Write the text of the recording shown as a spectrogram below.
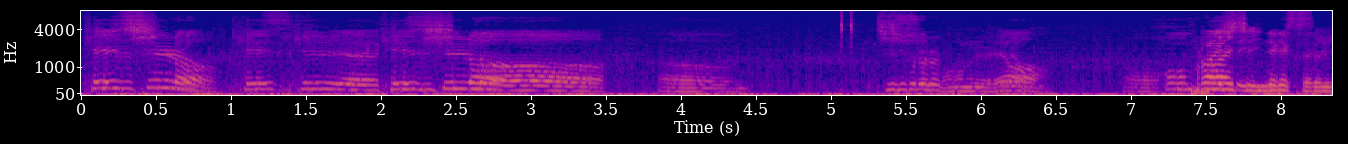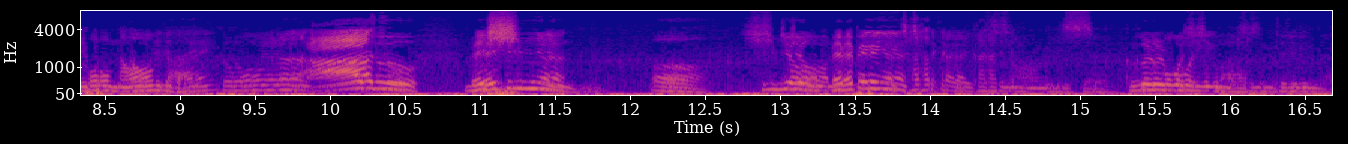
케이스 실러, 케이스 킬, 케이스 실러 어, 어, 지수를 보는 거예요. 어, 홈 프라이스 인덱스 이 보면 나옵니다. 그 보면은 아주 몇십 년, 어, 심지어 몇백 년 차트까지 같이 나오는 게 있어요. 그걸 보고 지금 말씀드립니다.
